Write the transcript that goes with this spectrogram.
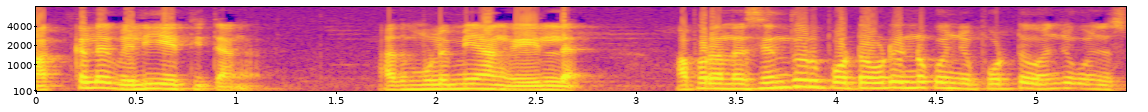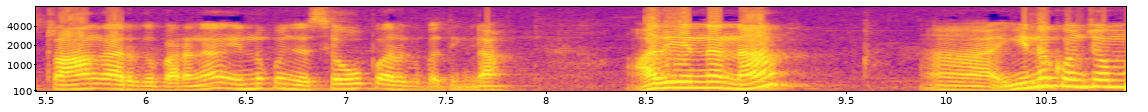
மக்களை வெளியேற்றிட்டாங்க அது முழுமையாக அங்கே இல்லை. அப்புறம் அந்த செந்தூர் பொட்டை விட இன்னும் கொஞ்சம் பொட்டு வந்து கொஞ்சம் ஸ்ட்ராங்காக இருக்குது பாருங்கள் இன்னும் கொஞ்சம் சிவப்பாக இருக்குது பார்த்தீங்களா? அது என்னென்னா இன்னும் கொஞ்சம்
